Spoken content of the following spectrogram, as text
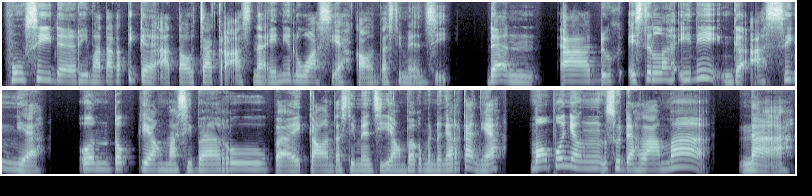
fungsi dari mata ketiga atau cakra asna ini luas ya, kauntas dimensi. Dan aduh, istilah ini nggak asing ya untuk yang masih baru, baik kauntas dimensi yang baru mendengarkan ya, maupun yang sudah lama. Nah,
